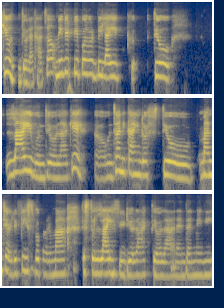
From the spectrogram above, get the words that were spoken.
के हुन्थ्यो होला थाहा छ मेबी पिपल वुड बी लाइक त्यो लाइभ हुन्थ्यो होला के? हुन्छ नि काइन्ड अफ त्यो मान्छेहरूले फेसबुकहरूमा त्यस्तो लाइभ भिडियो राख्थ्यो होला एन्ड देन मेबी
